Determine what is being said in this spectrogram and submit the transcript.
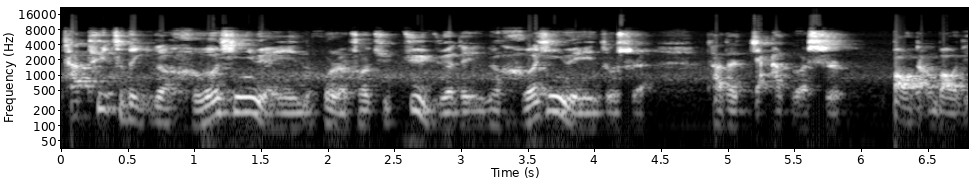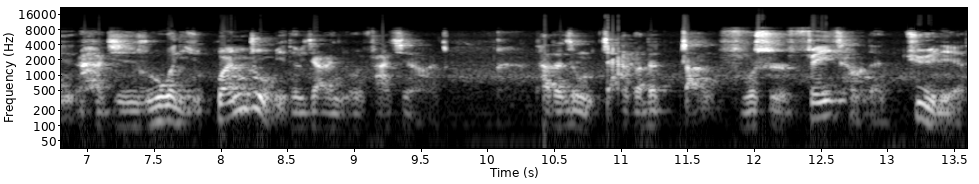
它推迟的一个核心原因，或者说去拒绝的一个核心原因，就是它的价格是暴涨暴跌啊。其实，如果你去关注比特币价格，你会发现啊，它的这种价格的涨幅是非常的剧烈的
